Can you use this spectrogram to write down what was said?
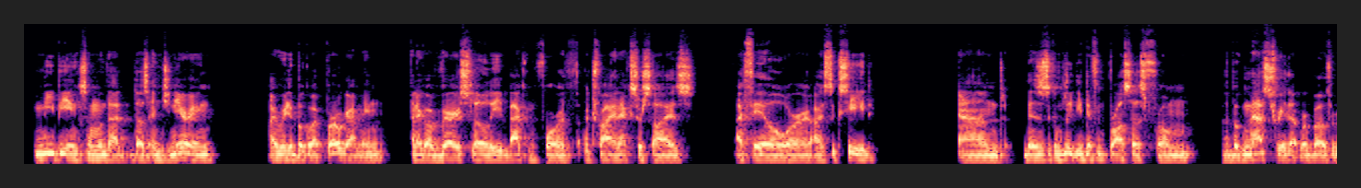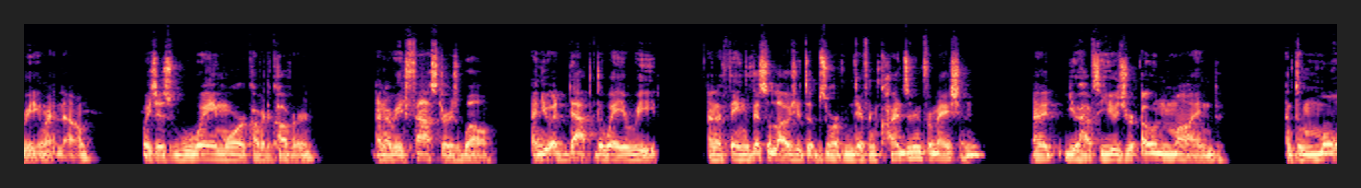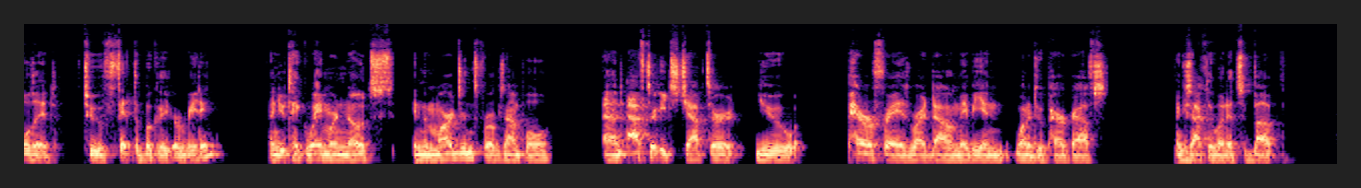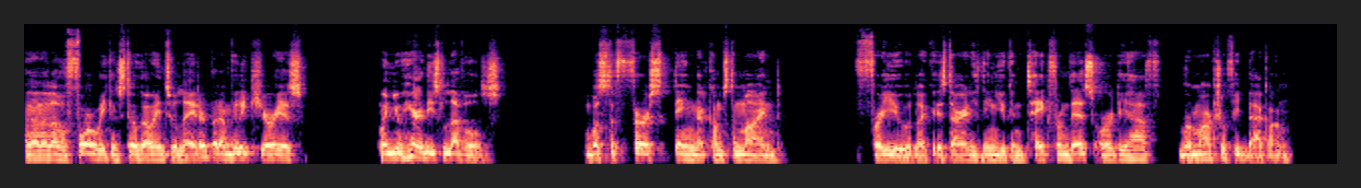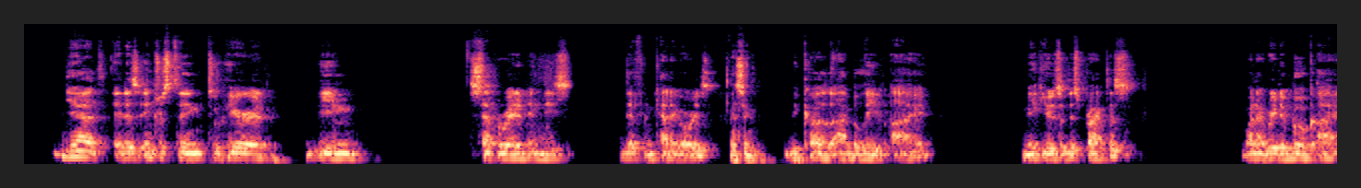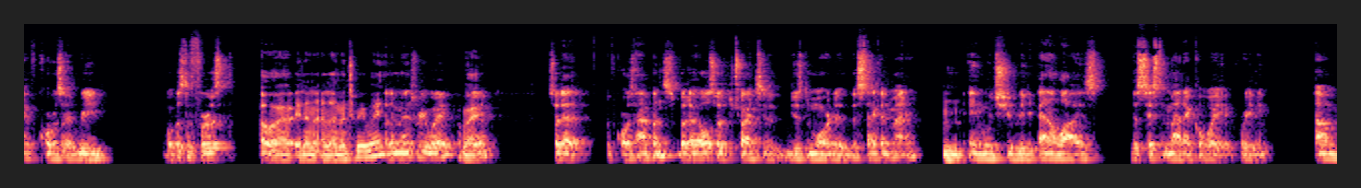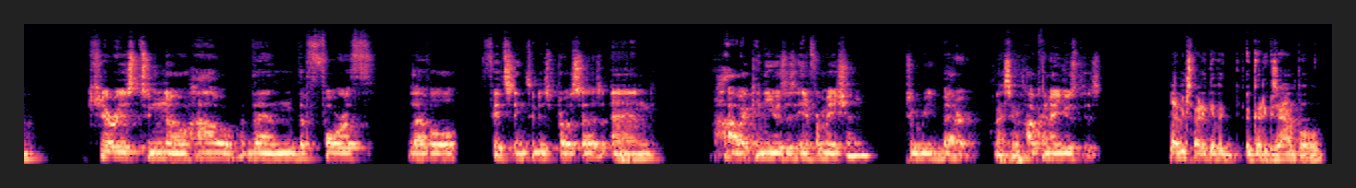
me being someone that does engineering, I read a book about programming and I go very slowly back and forth. I try an exercise, I fail or I succeed. And this is a completely different process from the book Mastery that we're both reading right now, which is way more cover to cover. And I read faster as well. And you adapt the way you read. And I think this allows you to absorb different kinds of information. And it, you have to use your own mind and to mold it to fit the book that you're reading. And you take way more notes in the margins, for example. And after each chapter, you paraphrase, write down maybe in one or two paragraphs exactly what it's about. And then the level four we can still go into later, but I'm really curious when you hear these levels, what's the first thing that comes to mind for you? Like, is there anything you can take from this, or do you have remarks or feedback on? Yeah, it is interesting to hear it being separated in these different categories. I see. Because I believe I make use of this practice. When I read a book, I, of course, I read what was the first Oh, uh, in an elementary way? Elementary way, okay. Right. So that, of course, happens. But I also try to use the more the, the second manner mm-hmm. in which you really analyze the systematical way of reading. I'm curious to know how then the fourth level fits into this process and how I can use this information to read better. I see. How can I use this? Let me try to give a, a good example.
